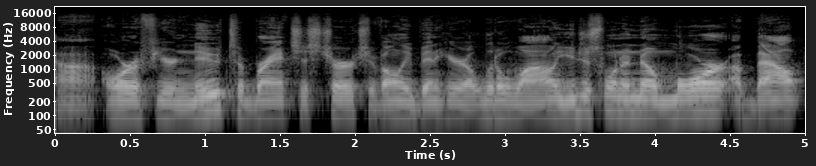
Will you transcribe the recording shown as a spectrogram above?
Uh, or if you're new to Branches Church, you've only been here a little while, you just want to know more about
